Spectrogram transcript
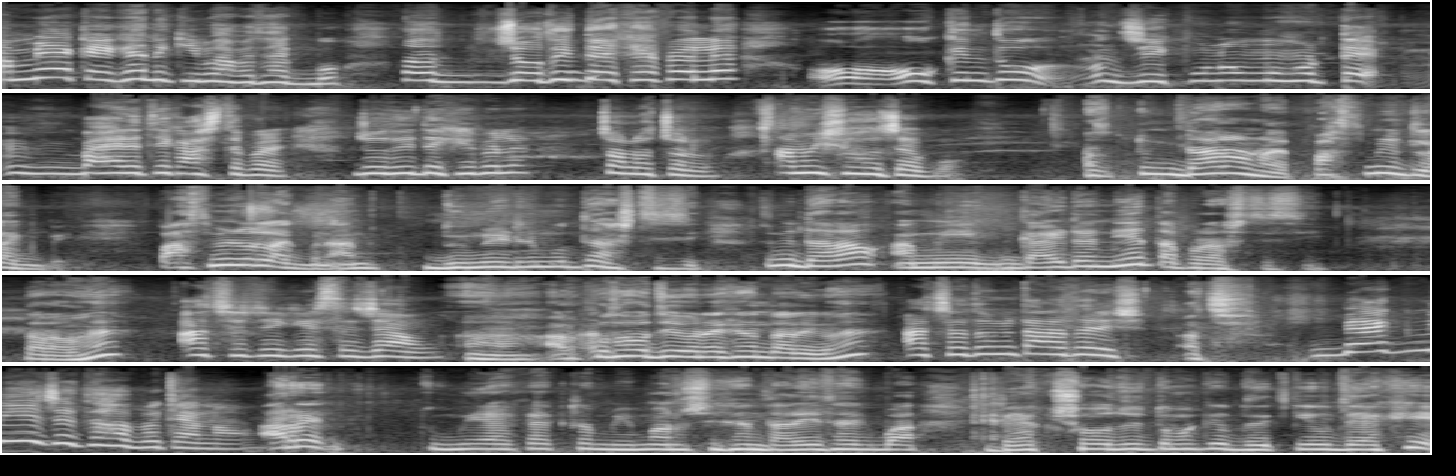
আমি একা এখানে কীভাবে থাকব? যদি দেখে ফেলে ও ও কিন্তু যে কোনো মুহূর্তে বাইরে থেকে আসতে পারে। যদি দেখে ফেলে চলো চলো আমি সহ যাব। আচ্ছা তুমি দাঁড়াও না পাঁচ মিনিট লাগবে। পাঁচ মিনিটও লাগবে না আমি দু মিনিটের মধ্যে আসতেছি। তুমি দাঁড়াও আমি গাড়িটা নিয়ে তারপর আসতেছি। দাঁড়াও হ্যাঁ? আচ্ছা ঠিক আছে যাও। হ্যাঁ, আর কোথাও যেও না এখানে দাঁড়িও হ্যাঁ? আচ্ছা তুমি তাড়াতাড়ি। আচ্ছা। ব্যাগ নিয়ে যেতে হবে কেন? আরে তুমি একা একটা মেয়ে মানুষ এখানে দাঁড়িয়ে থাকবা ব্যাগ সহ যদি তোমাকে কেউ দেখে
